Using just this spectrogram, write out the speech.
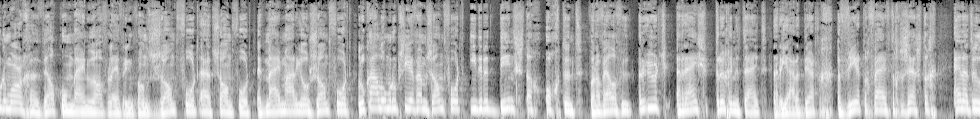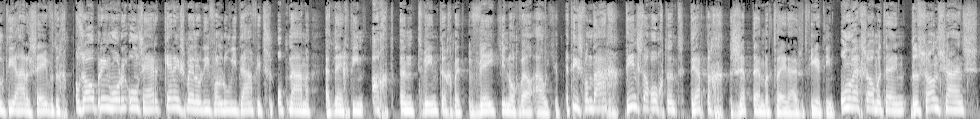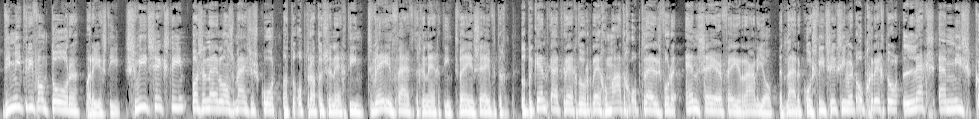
Goedemorgen. Welkom bij een nieuwe aflevering van Zandvoort uit Zandvoort. Met mij Mario Zandvoort. Lokale omroep CFM Zandvoort. Iedere dinsdagochtend vanaf 11 uur. Een uurtje reis terug in de tijd. Naar de jaren 30, 40, 50, 60 en natuurlijk de jaren 70. Als opening hoorde u onze herkenningsmelodie van Louis Davids... opname uit 1928 met Weet je nog wel oudje. Het is vandaag dinsdagochtend 30 september 2014. Onderweg zometeen The Sunshines, Dimitri van Toren. Maar eerst die Sweet 16 was een Nederlands meisjeskoor... dat de optrad tussen 1952 en 1972... dat bekendheid kreeg door regelmatig optredens voor de NCRV Radio. Het meidenkoor Sweet 16 werd opgericht door Lex en Mies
